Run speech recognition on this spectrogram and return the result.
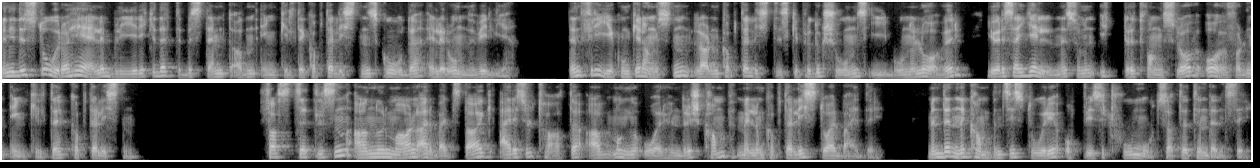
Men i det store og hele blir ikke dette bestemt av den enkelte kapitalistens gode eller onde vilje. Den frie konkurransen lar den kapitalistiske produksjonens iboende lover gjøre seg gjeldende som en ytre tvangslov overfor den enkelte kapitalisten. Fastsettelsen av normal arbeidsdag er resultatet av mange århundrers kamp mellom kapitalist og arbeider, men denne kampens historie oppviser to motsatte tendenser.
